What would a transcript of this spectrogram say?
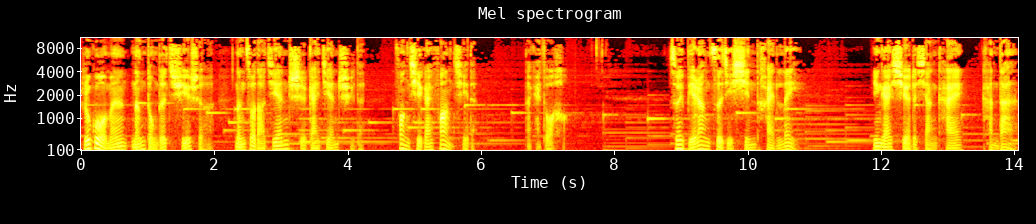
如果我们能懂得取舍，能做到坚持该坚持的，放弃该放弃的，那该多好。所以别让自己心太累，应该学着想开看淡，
